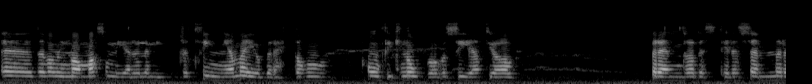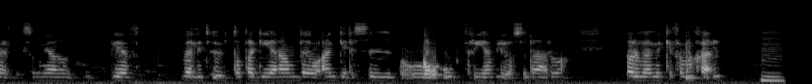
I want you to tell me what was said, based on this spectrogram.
Eh, Det var min mamma som mer eller mindre tvingade mig att berätta. Hon, hon fick nog av att se att jag förändrades till det sämre. Liksom jag blev väldigt utåtagerande och aggressiv och otrevlig och sådär. Och höll mig mycket för mig själv. Mm.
